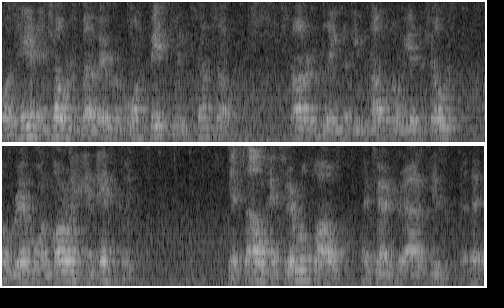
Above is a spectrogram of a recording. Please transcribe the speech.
was head and shoulders above everyone physically, some scholars believe that he was also head and shoulders over everyone morally and ethically. Yet Saul had several flaws that characterized his, that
